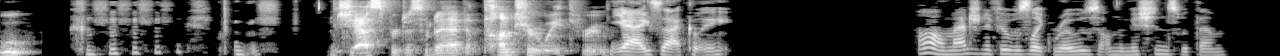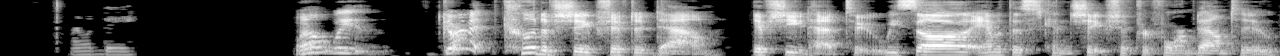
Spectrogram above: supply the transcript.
ooh jasper just would have had to punch her way through yeah, exactly. Oh, imagine if it was like Rose on the missions with them. That would be. Well, we Garnet could have shapeshifted down if she'd had to. We saw Amethyst can shapeshift her form down too.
